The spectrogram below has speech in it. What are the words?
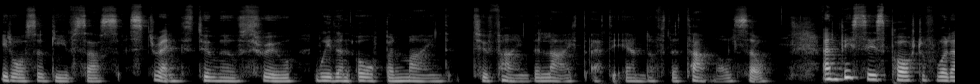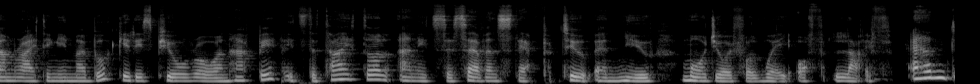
it also gives us strength to move through with an open mind to find the light at the end of the tunnel. So, and this is part of what I'm writing in my book. It is Pure, Raw, and Happy. It's the title, and it's a seven step to a new, more joyful way of life and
